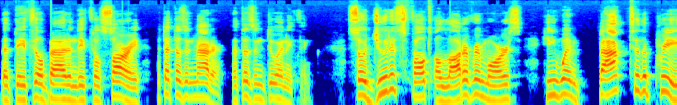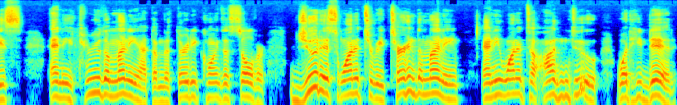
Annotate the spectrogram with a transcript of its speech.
that they feel bad and they feel sorry, but that doesn't matter. That doesn't do anything. So Judas felt a lot of remorse. He went back to the priests and he threw the money at them, the 30 coins of silver. Judas wanted to return the money and he wanted to undo what he did.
